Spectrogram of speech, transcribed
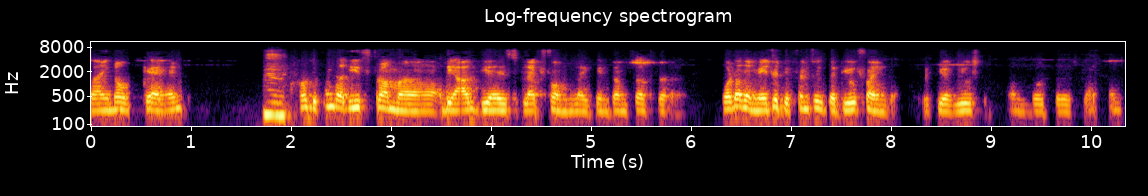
Rhino CAD? Mm. How different are these from uh, the ArcGIS platform, like in terms of what are the major differences that you find if you have used on both those platforms?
